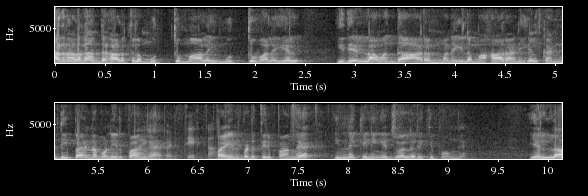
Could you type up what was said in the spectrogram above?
அதனால தான் அந்த காலத்தில் முத்து மாலை முத்து வளையல் இதெல்லாம் வந்து அரண்மனையில் மகாராணிகள் கண்டிப்பாக என்ன பண்ணியிருப்பாங்க பயன்படுத்தியிருப்பாங்க இன்னைக்கு நீங்கள் ஜுவல்லரிக்கு போங்க. எல்லா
